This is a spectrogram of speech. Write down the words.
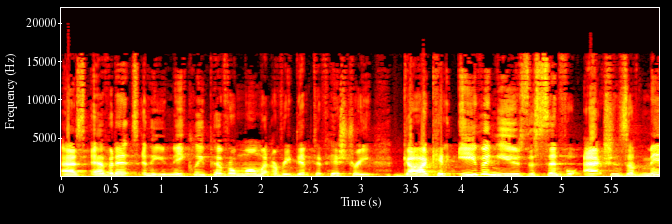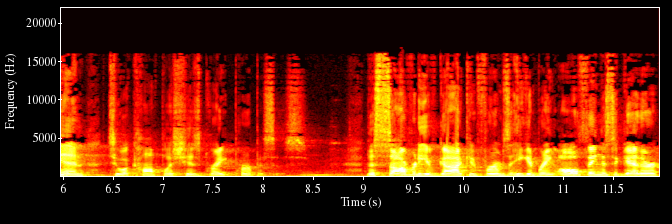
As evidence in the uniquely pivotal moment of redemptive history, God can even use the sinful actions of men to accomplish his great purposes. The sovereignty of God confirms that he can bring all things together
